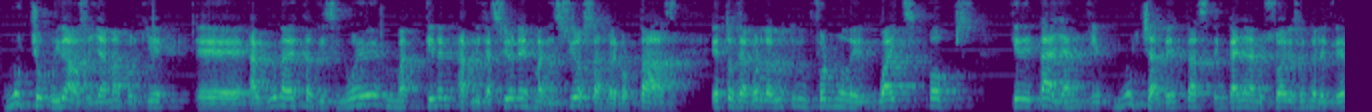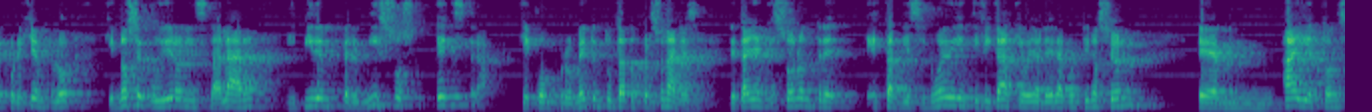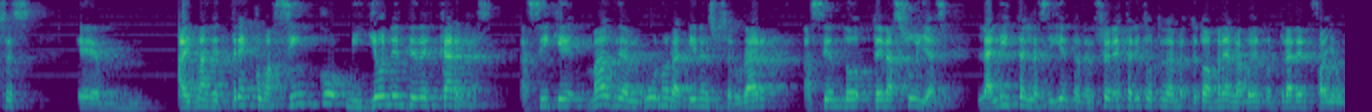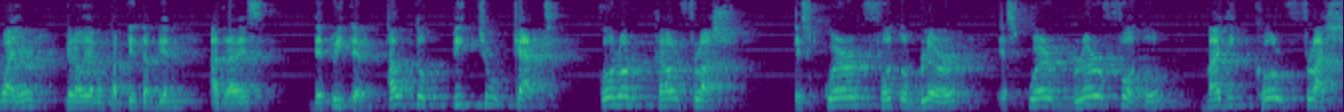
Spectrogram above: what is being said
mucho cuidado, se llama, porque eh, algunas de estas 19 tienen aplicaciones maliciosas reportadas. Esto es de acuerdo al último informe de White Ops, que detallan que muchas de estas engañan al usuario haciéndole creer, por ejemplo, que no se pudieron instalar y piden permisos extra que comprometen tus datos personales. Detallan que solo entre estas 19 identificadas que voy a leer a continuación, em, hay entonces, em, hay más de 3,5 millones de descargas. Así que más de alguno la tiene en su celular haciendo de las suyas. La lista es la siguiente, atención, esta lista usted de todas maneras la puede encontrar en Firewire, yo la voy a compartir también a través de Twitter. Auto Picture Cat, Color Car Flash, Square Photo Blur, Square Blur Photo, Magic Call Flash,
